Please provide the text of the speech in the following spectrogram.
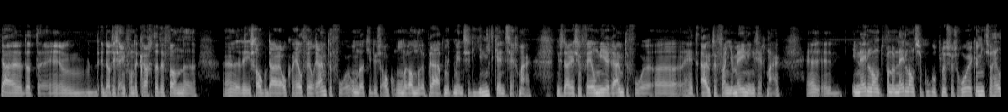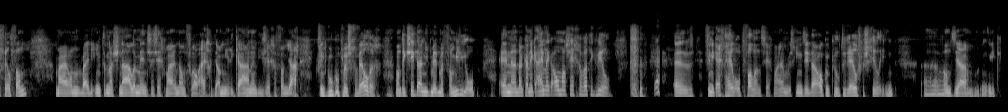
Ja, dat, uh, dat is een van de krachten ervan. Uh, er is ook daar ook heel veel ruimte voor, omdat je dus ook onder andere praat met mensen die je niet kent, zeg maar. Dus daar is een veel meer ruimte voor uh, het uiten van je mening, zeg maar. in Nederland, van de Nederlandse Google Plussers hoor ik er niet zo heel veel van. Maar om bij de internationale mensen, zeg maar, en dan vooral eigenlijk de Amerikanen, die zeggen van ja, ik vind Google Plus geweldig, want ik zit daar niet met mijn familie op. En uh, dan kan ik eindelijk allemaal zeggen wat ik wil. Uh, vind ik echt heel opvallend, zeg maar. Misschien zit daar ook een cultureel verschil in. Uh, want ja, ik,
